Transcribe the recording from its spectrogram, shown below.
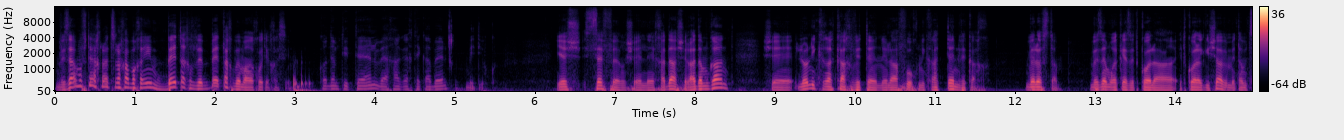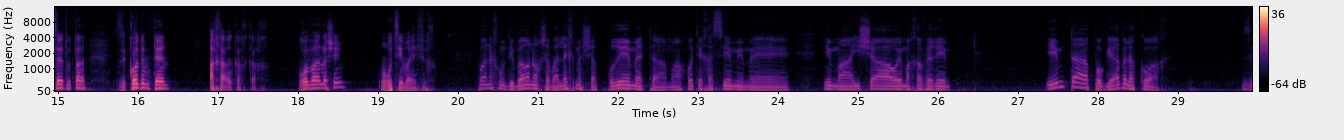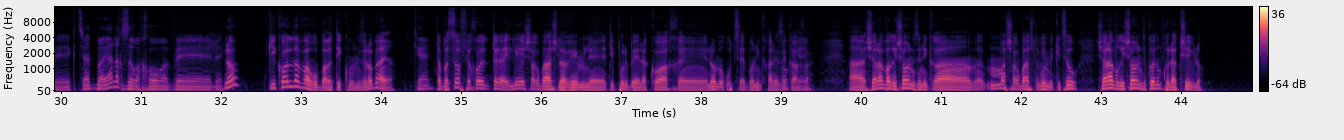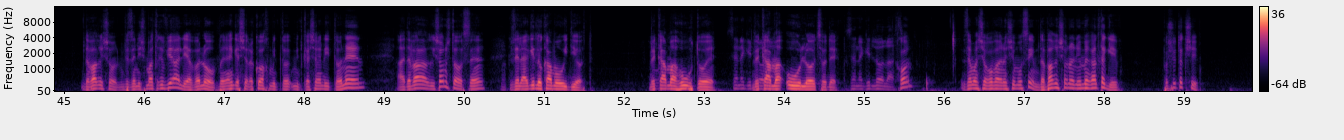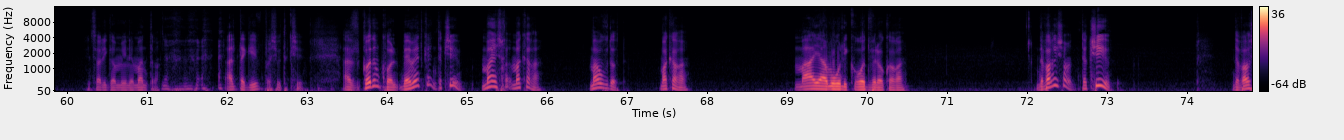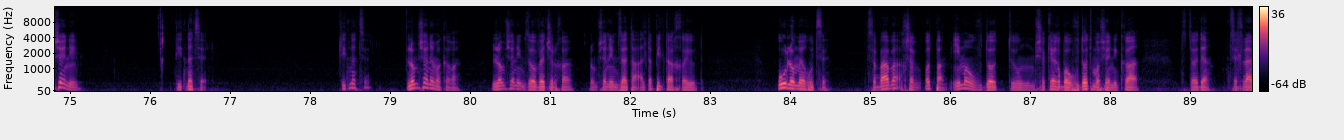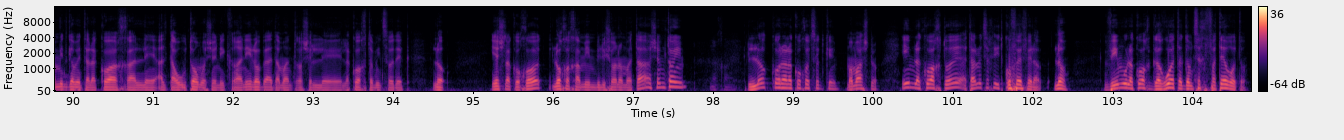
וזה המפתח להצלחה בחיים, בטח ובטח במערכות יחסים. קודם תיתן ואחר כך תקבל. בדיוק. יש ספר של אה, חדש, של אדם גרנט, שלא נקרא קח ותן, אלא הפוך, נקרא תן וקח, ולא סתם. וזה מרכז את כל, ה, את כל הגישה ומתמצת אותה, זה קודם תן, אחר כך כך. רוב האנשים רוצים ההפך. פה אנחנו דיברנו עכשיו על איך משפרים את המערכות יחסים עם, אה, עם האישה או עם החברים. אם אתה פוגע בלקוח, זה קצת בעיה לחזור אחורה ו... לא, כי כל דבר הוא בר תיקון, זה לא בעיה. כן? אתה בסוף יכול, תראה, לי יש ארבעה שלבים לטיפול בלקוח אה, לא מרוצה, בוא נקרא לזה אוקיי. ככה. השלב הראשון זה נקרא, ממש ארבעה שלבים בקיצור, שלב ראשון זה קודם כל להקשיב לו. דבר ראשון, וזה נשמע טריוויאלי, אבל לא, ברגע שלקוח מת, מתקשר להתלונן, הדבר הראשון שאתה עושה, בבקשה. זה להגיד לו כמה הוא אידיוט, וכמה הוא טועה, לא... וכמה הוא לא צודק. זה נגיד לא לעשות. נכון? זה מה שרוב האנשים עושים. דבר ראשון אני אומר, אל תגיב, פשוט תקשיב. יצא לי גם הנה מנטרה. אל תגיב, פשוט תקשיב. אז קודם כל, באמת כן, תקשיב. מה יש לך, מה קרה? מה העובדות? מה קרה? מה היה אמור לקרות ולא קרה? דבר ראשון, תקשיב. דבר שני, תתנצל. תתנצל. לא משנה מה קרה. לא משנה אם זה עובד שלך, לא משנה אם זה אתה, אל תפיל את האחריות. הוא לא מרוצה. סבבה? עכשיו, עוד פעם, אם העובדות, הוא משקר בעובדות, מה שנקרא, אתה יודע, צריך להעמיד גם את הלקוח על, אה, על טעותו, מה שנקרא. אני לא בעד המנטרה של אה, לקוח תמיד צודק. לא. יש לקוחות לא חכמים בלשון המעטה שהם טועים. נכון. לא כל הלקוחות צודקים, ממש לא. אם לקוח טועה, אתה לא צריך להתכופף אליו, לא. ואם הוא לקוח גרוע, אתה גם צריך לפטר אותו.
